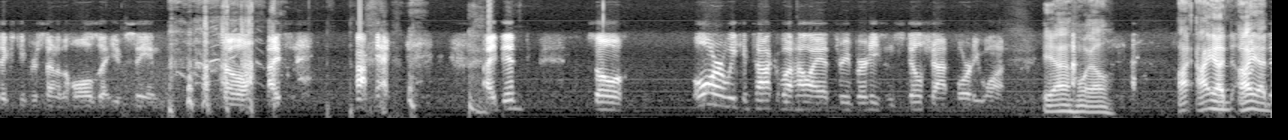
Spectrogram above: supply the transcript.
60 percent of the holes that you've seen. so I, I did. So, or we could talk about how I had three birdies and still shot 41. Yeah, well, I, I had I had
